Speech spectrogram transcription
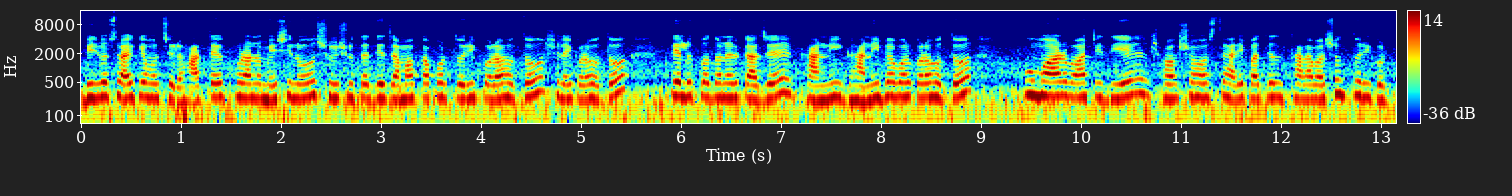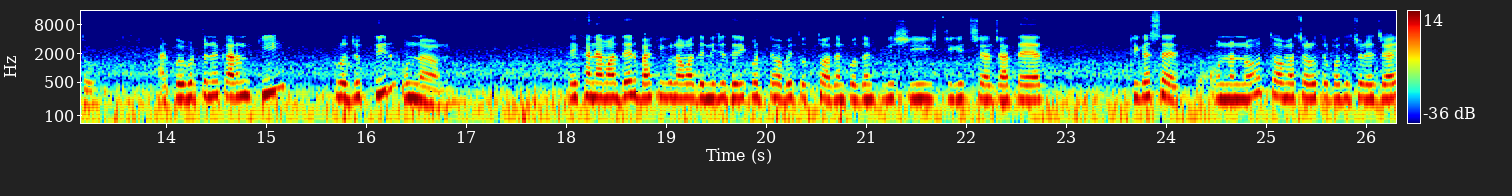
বিশ বছর আগে কেমন ছিল? হাতে ঘোরানো মেশিন ও সুই সুতা দিয়ে জামা কাপড় তৈরি করা হতো, সেলাই করা হতো। তেল উৎপাদনের কাজে ঘানি ঘানি ব্যবহার করা হতো। কুমার মাটি দিয়ে সহস্তে হাঁড়ি পাতিল থালা, বাসন তৈরি করতো। আর পরিবর্তনের কারণ কি? প্রযুক্তির উন্নয়ন। তো এখানে আমাদের বাকিগুলো আমাদের নিজেদেরই করতে হবে, তথ্য আদান প্রদান কৃষি, চিকিৎসা, যাতায়াত, ঠিক আছে? তো অন্যান্য, তো আমরা চল পথে চলে যাই।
